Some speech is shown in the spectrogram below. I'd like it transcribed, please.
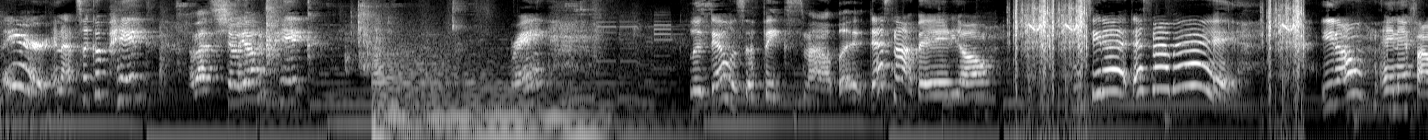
There, and I took a pic. I'm about to show y'all the pic. Right? Look, that was a fake smile, but that's not bad, y'all. You see that? That's not bad. You know? And if I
